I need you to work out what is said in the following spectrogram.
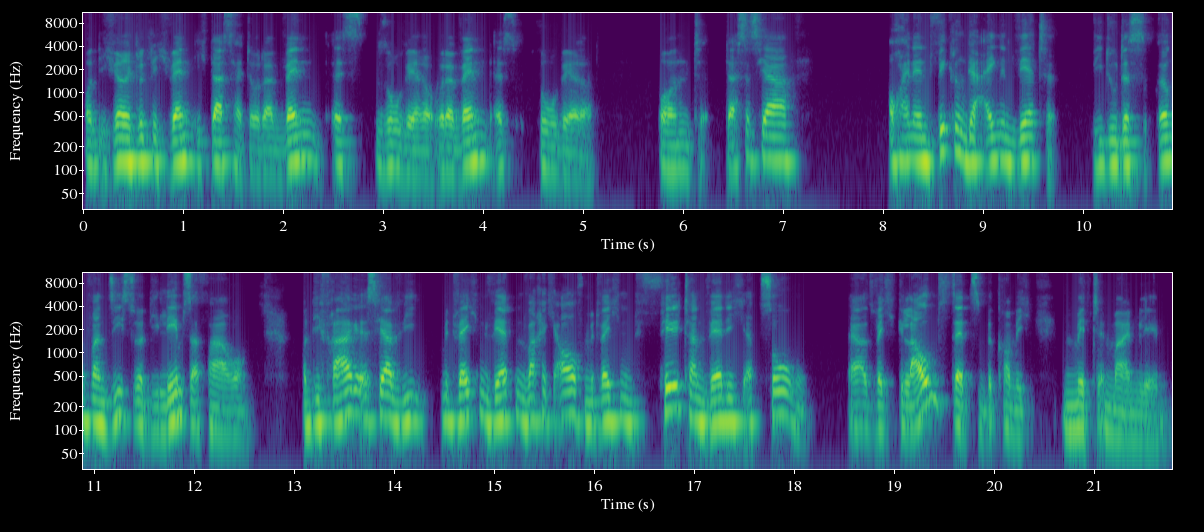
Und ich wäre glücklich, wenn ich das hätte oder wenn es so wäre oder wenn es so wäre. Und das ist ja auch eine Entwicklung der eigenen Werte, wie du das irgendwann siehst oder die Lebenserfahrung. Und die Frage ist ja, wie, mit welchen Werten wache ich auf? Mit welchen Filtern werde ich erzogen? Ja, also welche Glaubenssätze bekomme ich mit in meinem Leben?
